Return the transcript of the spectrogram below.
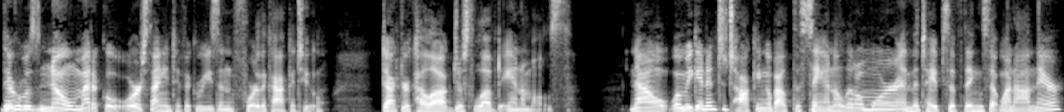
There was no medical or scientific reason for the cockatoo. Dr. Kellogg just loved animals. Now, when we get into talking about the SAN a little more and the types of things that went on there,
